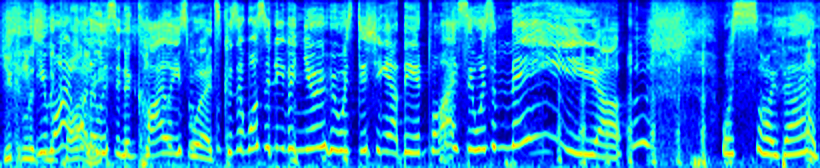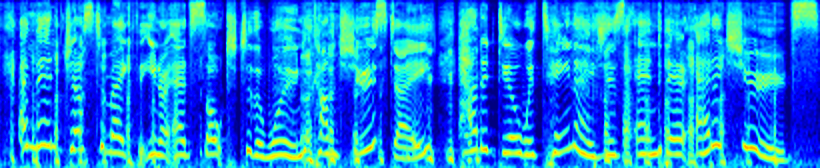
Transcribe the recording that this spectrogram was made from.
you can listen. You might Kylie. want to listen to Kylie's words because it wasn't even you who was dishing out the advice. It was me. it was so bad. And then just to make, the, you know, add salt to the wound, come Tuesday, how to deal with teenagers and their attitudes.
